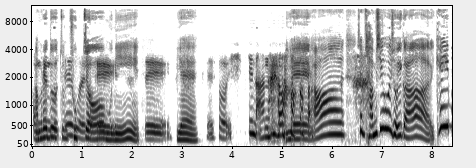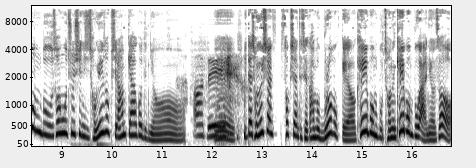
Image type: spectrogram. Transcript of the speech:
아무래도 좀 좁죠, 해서, 네. 문이. 네. 예. 그래서 쉽진 않아요. 예. 아, 참, 잠시 후에 저희가 K본부 성우 출신이신 정현석 씨랑 함께 하거든요. 아, 네. 예. 이따 정현석 씨한테 제가 한번 물어볼게요. K본부, 저는 K본부가 아니어서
